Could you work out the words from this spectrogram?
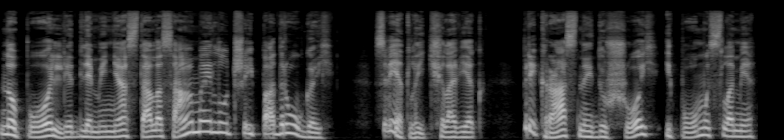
Но Полли для меня стала самой лучшей подругой. Светлый человек, прекрасной душой и помыслами.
